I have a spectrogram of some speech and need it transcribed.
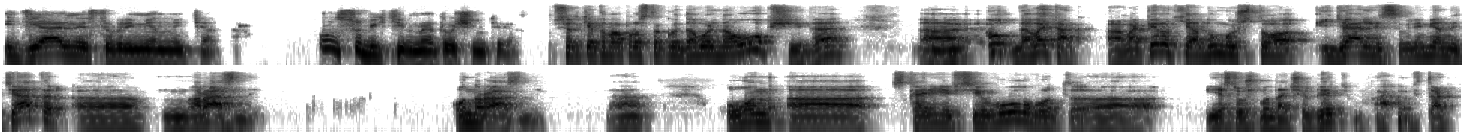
идеальный современный театр? Ну, субъективно, это очень интересно. Все-таки это вопрос такой довольно общий, да, Mm-hmm. Ну, давай так. А, во-первых, я думаю, что идеальный современный театр э, разный. Он разный. Да? Он, э, скорее всего, вот, э, если уж мы начали говорить, так,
